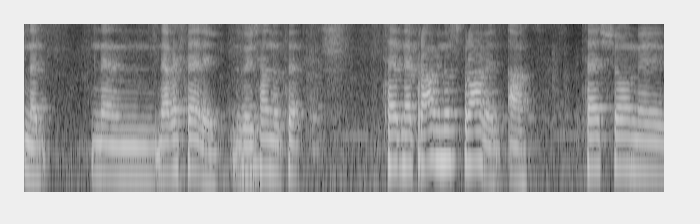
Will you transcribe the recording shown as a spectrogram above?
не, не, не веселі. Звичайно, це, це неправильно справи. А те, що ми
